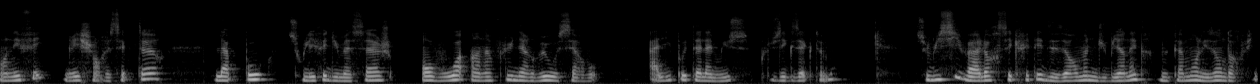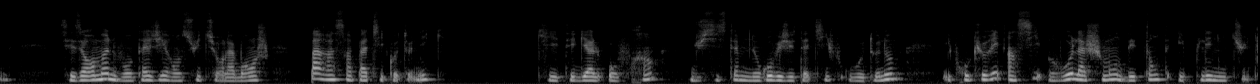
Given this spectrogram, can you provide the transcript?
En effet, riche en récepteurs, la peau, sous l'effet du massage, envoie un influx nerveux au cerveau, à l'hypothalamus plus exactement. Celui-ci va alors sécréter des hormones du bien-être, notamment les endorphines. Ces hormones vont agir ensuite sur la branche parasympathique autonique, qui est égale au frein du système neurovégétatif ou autonome, et procurer ainsi relâchement, détente et plénitude.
